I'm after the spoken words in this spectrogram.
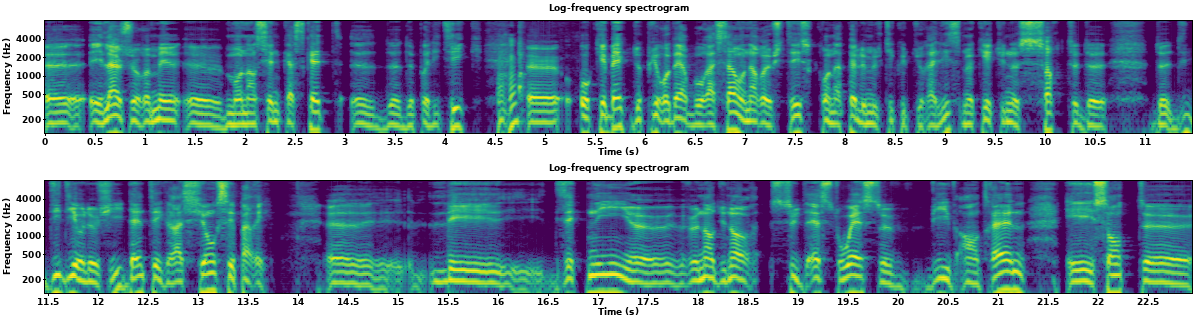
euh, et là, je remets euh, mon ancienne casquette euh, de, de, politique. Uh-huh. au Québec, depuis Robert Bourassa, on a rejeté ce qu'on appelle le multiculturalisme, qui est une sorte de d'idéologie d'intégration séparée. Euh, les ethnies euh, venant du nord, sud, est, ouest vivent entre elles et sont euh,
